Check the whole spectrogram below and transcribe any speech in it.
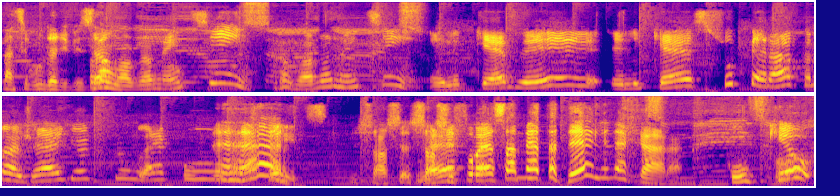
Na segunda divisão? Provavelmente sim, provavelmente sim. Ele quer ver, ele quer superar a tragédia que o Leco é, fez. Só, se, só né? se for essa a meta dele, né, cara? O que, eu,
